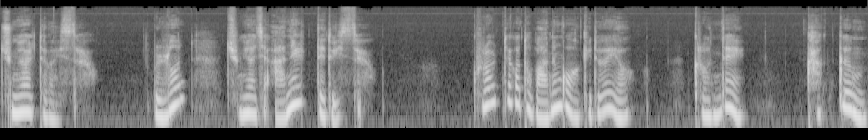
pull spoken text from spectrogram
중요할 때가 있어요. 물론 중요하지 않을 때도 있어요. 그럴 때가 더 많은 것 같기도 해요. 그런데 가끔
